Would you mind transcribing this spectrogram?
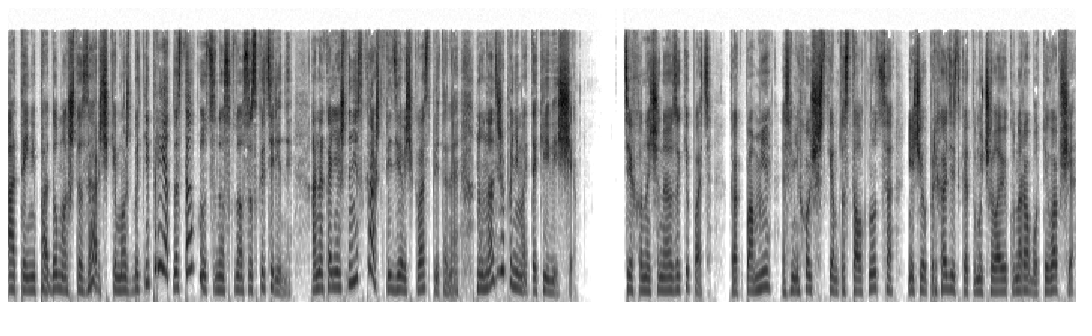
«А ты не подумал, что Зарочке может быть неприятно столкнуться нос к носу с Катериной? Она, конечно, не скажет, ведь девочка воспитанная, но надо же понимать такие вещи». Тихо начинаю закипать. Как по мне, если не хочешь с кем-то столкнуться, нечего приходить к этому человеку на работу. И вообще,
